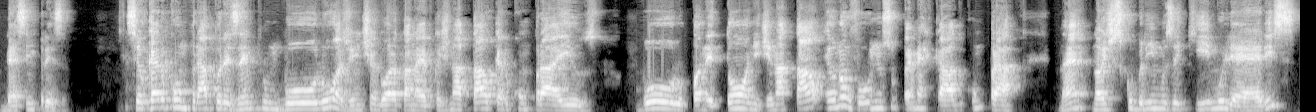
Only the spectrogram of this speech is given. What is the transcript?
dessa empresa. Se eu quero comprar, por exemplo, um bolo, a gente agora está na época de Natal, quero comprar aí os bolo, panetone de Natal, eu não vou em um supermercado comprar. Né? Nós descobrimos aqui mulheres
